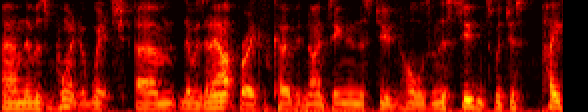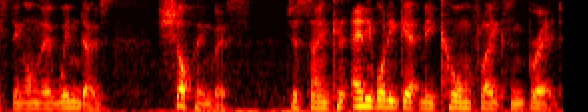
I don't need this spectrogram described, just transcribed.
And there was a point at which um, there was an outbreak of COVID 19 in the student halls, and the students were just pasting on their windows shopping lists, just saying, Can anybody get me cornflakes and bread?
